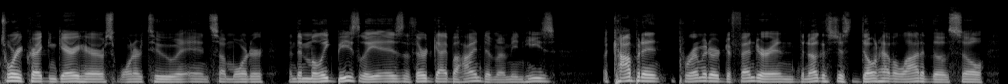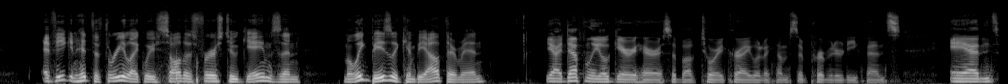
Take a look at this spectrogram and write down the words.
Torrey Craig and Gary Harris, one or two in some order, and then Malik Beasley is the third guy behind him. I mean, he's a competent perimeter defender, and the Nuggets just don't have a lot of those. So if he can hit the three like we saw those first two games, then Malik Beasley can be out there, man. Yeah, I definitely go Gary Harris above Torrey Craig when it comes to perimeter defense. And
